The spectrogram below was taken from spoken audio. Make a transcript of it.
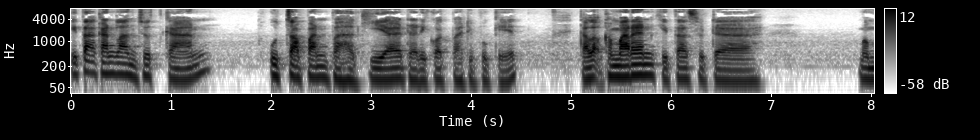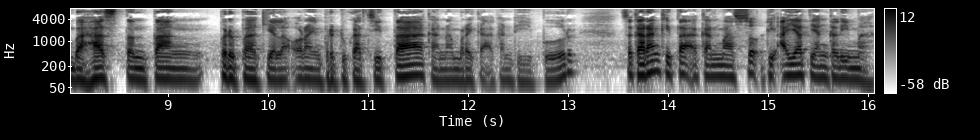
kita akan lanjutkan ucapan bahagia dari khotbah di bukit. Kalau kemarin kita sudah membahas tentang berbahagialah orang yang berduka cita karena mereka akan dihibur. Sekarang kita akan masuk di ayat yang kelima.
